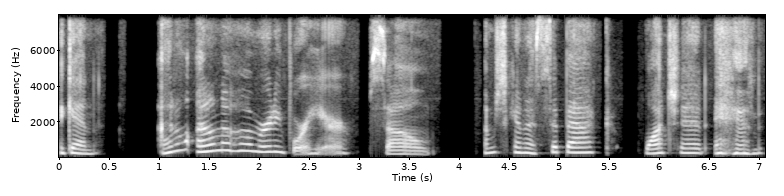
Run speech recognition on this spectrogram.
Again, I don't I don't know who I'm rooting for here. So I'm just gonna sit back, watch it, and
